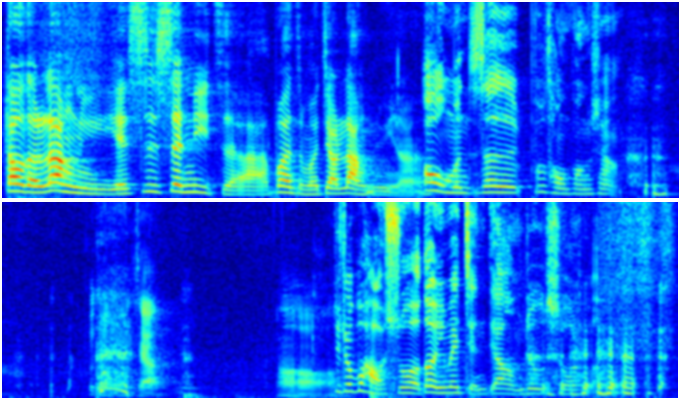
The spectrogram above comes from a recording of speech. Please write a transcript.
道德浪女也是胜利者啊，不然怎么叫浪女呢？哦，我们只是不同方向，不同方向。哦这，就不好说了，都已经被剪掉了，我们就不说了吧。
